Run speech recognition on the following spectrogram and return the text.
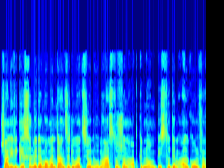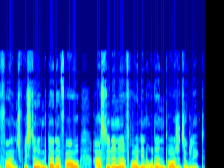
Charlie, wie gehst du mit der momentanen Situation um? Hast du schon abgenommen? Bist du dem Alkohol verfallen? Sprichst du noch mit deiner Frau? Hast du eine Freundin oder einen Porsche zugelegt?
